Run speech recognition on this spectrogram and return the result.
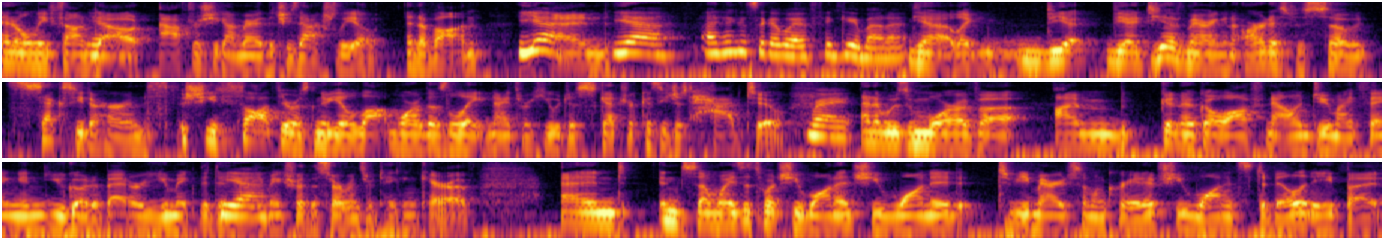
and only found Yeah. out after she got married that she's actually a, an Yvonne. Yeah, And yeah, I think it's a good way of thinking about it. yeah, like the the idea of marrying an artist was so sexy to her, and th- she thought there was going to be a lot more of those late nights where he would just sketch her because he just had to. Right. And it was more of a I'm gonna go off now and do my thing, and you go to bed or you make the dinner, Yeah. you make sure the servants are taken care of. And in some ways, it's what she wanted. She wanted to be married to someone creative. She wanted stability, but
